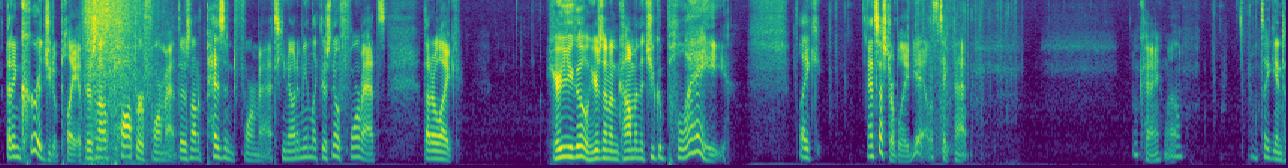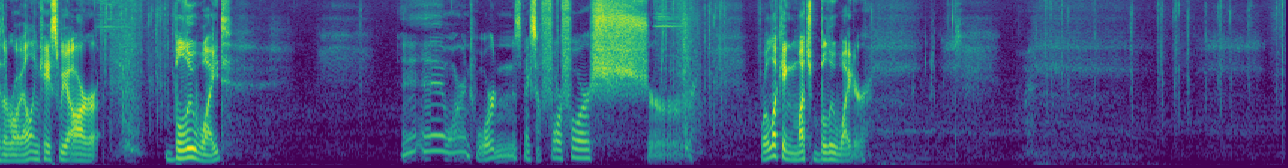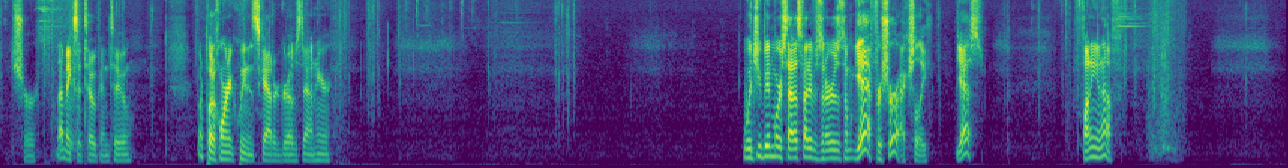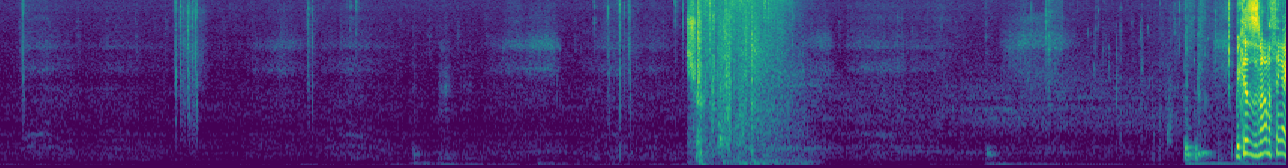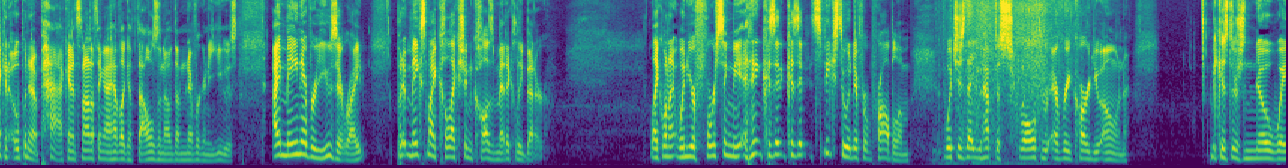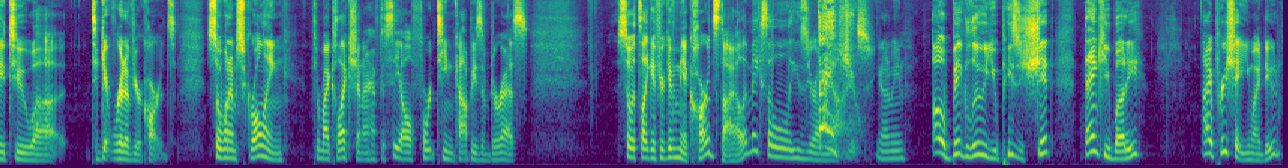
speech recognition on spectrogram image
that encourage you to play it. There's not a pauper format. There's not a peasant format. You know what I mean? Like there's no formats that are like, here you go. Here's an uncommon that you could play. Like Ancestral Blade. Yeah, let's take that. Okay, well, I'll take Into the Roil in case we are blue-white. Eh, Warrant Warden. This makes a 4-4. Sure. We're looking much blue-whiter. Sure. That makes a token, too. I'm going to put Hornet Queen and Scattered Groves down here. Would you have been more satisfied if it was an Urza? Yeah, for sure, actually. Yes. Funny enough. Sure. Because it's not a thing I can open in a pack, and it's not a thing I have like a thousand of that I'm never going to use. I may never use it, right? But it makes my collection cosmetically better. Like when I when you're forcing me, and because it because it, it speaks to a different problem, which is that you have to scroll through every card you own because there's no way to uh, to get rid of your cards. So when I'm scrolling through my collection, I have to see all 14 copies of Duress so it's like if you're giving me a card style, it makes it a little easier on Thank the eyes. You. you know what I mean? Oh, Big Lou, you piece of shit. Thank you, buddy. I appreciate you, my dude.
